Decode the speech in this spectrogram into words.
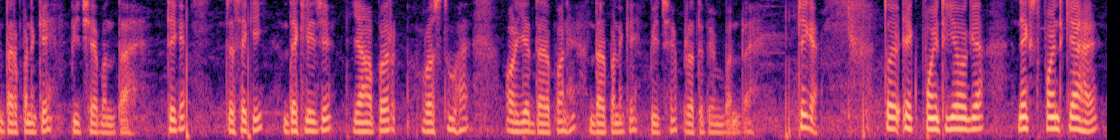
दर्पण के पीछे बनता है। ठीक है? जैसे कि, देख लीजिए, यहाँ पर वस्तु है और ये दर्पण है। दर्पण के पीछे प्रतिबिंब बन रहा है। ठीक है? तो एक पॉइंट ये हो गया। नेक्स्ट पॉइंट क्या है?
